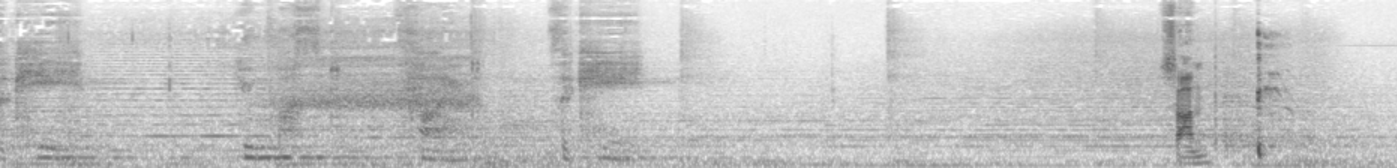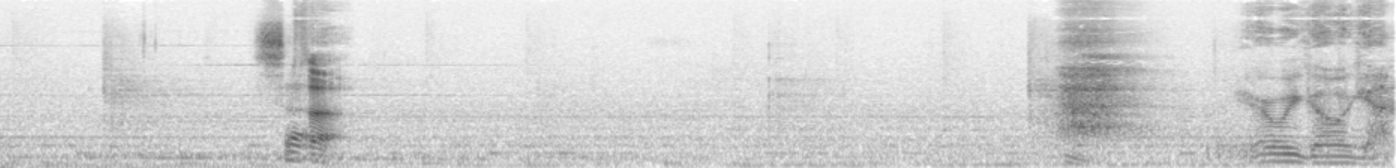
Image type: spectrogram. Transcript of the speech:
The key. You must find the key. Son, so, Sir. Here we go again.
